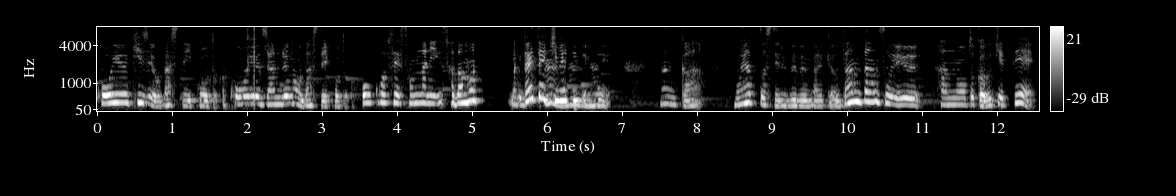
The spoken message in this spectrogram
こういう記事を出していこうとかこういうジャンルのを出していこうとか方向性そんなに定まっなんか大体決めてても、うんうんうん。なんかもやっとしてる部分があるけどだんだんそういう反応とかを受けて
